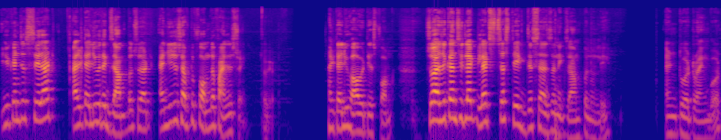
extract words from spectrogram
you can just say that i'll tell you with example so that and you just have to form the final string. Okay. I'll tell you how it is formed. So as you can see like let's just take this as an example only and to a drawing board.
